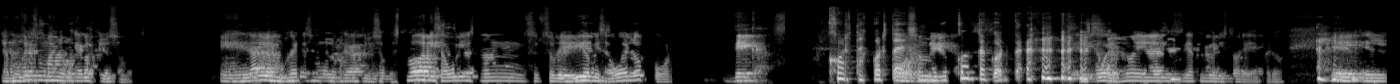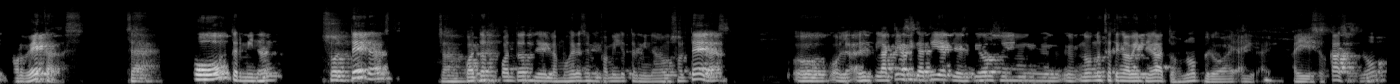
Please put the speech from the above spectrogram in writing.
las mujeres son más longevas que los hombres. En general, las mujeres son más longevas que los hombres. Todas mis abuelas han sobrevivido, mis abuelos, por décadas. Corta, corta eso, medio, corta, corta. bueno, no, ya, ya cambió la historia, pero el, por décadas. O sea, o terminan solteras. O sea, ¿cuántas, ¿cuántas de las mujeres en mi familia terminaron solteras? O, la, clásica tía que se quedó sin, no, no es que tenga 20 gatos, ¿no? Pero hay, hay, hay esos casos, ¿no?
